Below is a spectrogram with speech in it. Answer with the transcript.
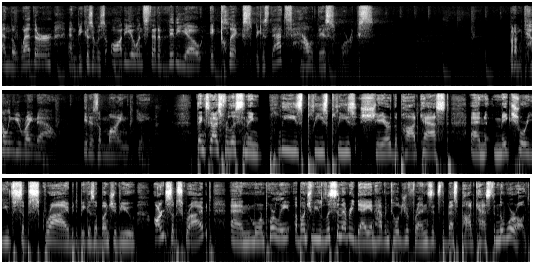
and the weather, and because it was audio instead of video, it clicks because that's how this works. But I'm telling you right now, it is a mind game. Thanks, guys, for listening. Please, please, please share the podcast and make sure you've subscribed because a bunch of you aren't subscribed. And more importantly, a bunch of you listen every day and haven't told your friends it's the best podcast in the world.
